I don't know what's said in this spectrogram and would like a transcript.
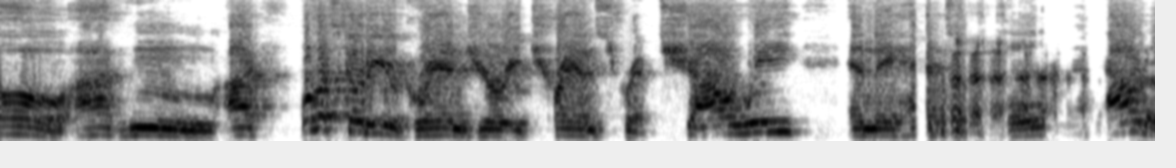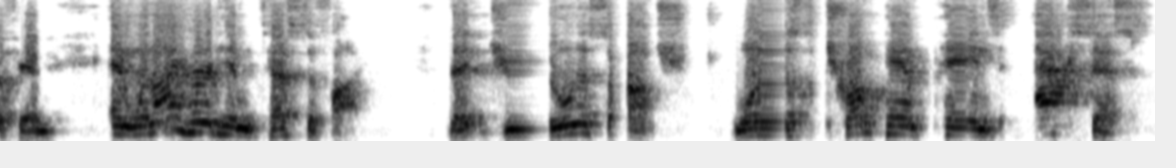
Oh, I, hmm, I, well, let's go to your grand jury transcript, shall we? And they had to pull that out of him. And when I heard him testify that Julian Assange was the Trump campaign's access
